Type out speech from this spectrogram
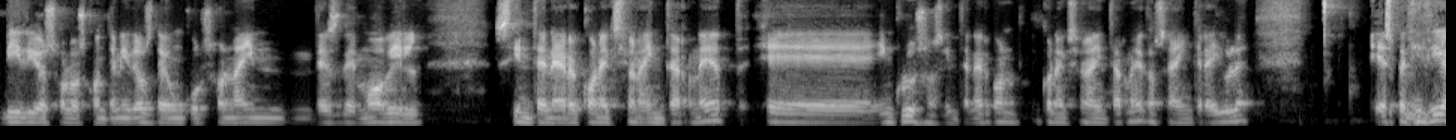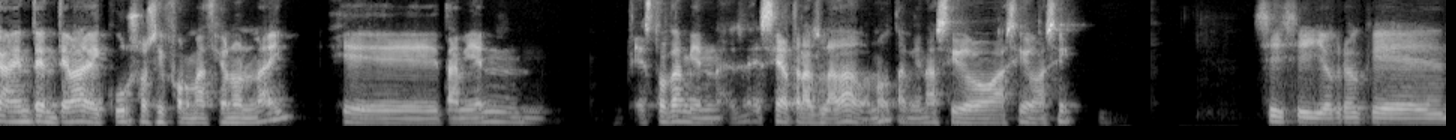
vídeos o los contenidos de un curso online desde móvil sin tener conexión a Internet, eh, incluso sin tener conexión a Internet, o sea, increíble. Específicamente en tema de cursos y formación online, también esto también se ha trasladado, ¿no? También ha sido, ha sido así. Sí, sí, yo creo que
